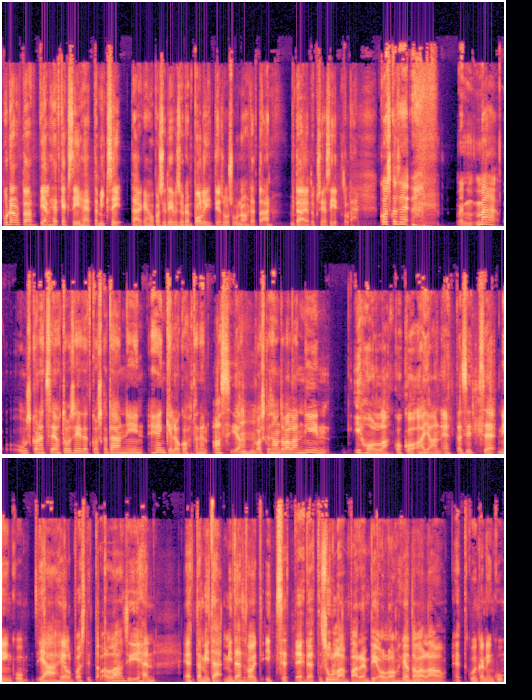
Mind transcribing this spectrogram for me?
Pudoudutaan vielä hetkeksi siihen, että miksi tämä kehopositiivisuuden poliittisuus unohdetaan. Mitä ajatuksia siitä tulee? Koska se, mä uskon, että se johtuu siitä, että koska tämä on niin henkilökohtainen asia, Mhm. mm-hmm. koska se on tavallaan niin iholla koko ajan, että sitten se niin kuin jää helposti tavallaan siihen, että mitä, mitä sä voit itse tehdä, että sulla on parempi olo mm-hmm. ja Mhm. tavallaan, että kuinka niin kuin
